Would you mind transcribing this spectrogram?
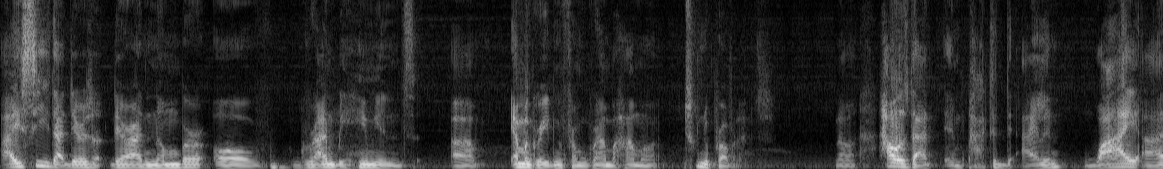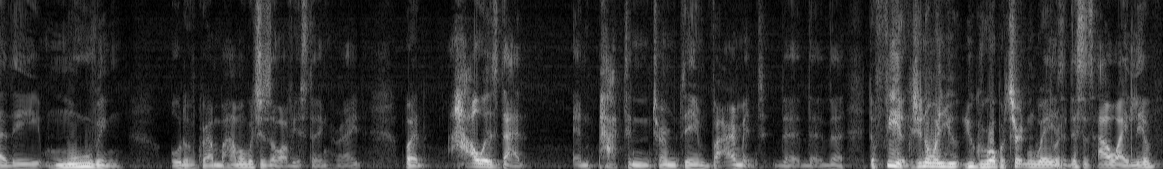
I see that there's a, there are a number of Grand Bahamians um, emigrating from Grand Bahama to New Providence. Now, how has that impacted the island? Why are they moving out of Grand Bahama, which is an obvious thing, right? But how is that impacting in terms of the environment, the the the, the feel? Because you know when you, you grew up a certain way, so this is how I live,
